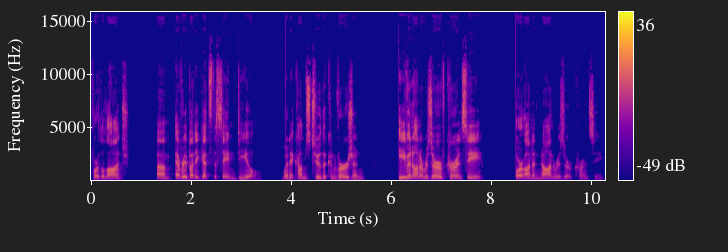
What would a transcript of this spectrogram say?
for the launch, um, everybody gets the same deal when it comes to the conversion, even on a reserve currency or on a non-reserve currency.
